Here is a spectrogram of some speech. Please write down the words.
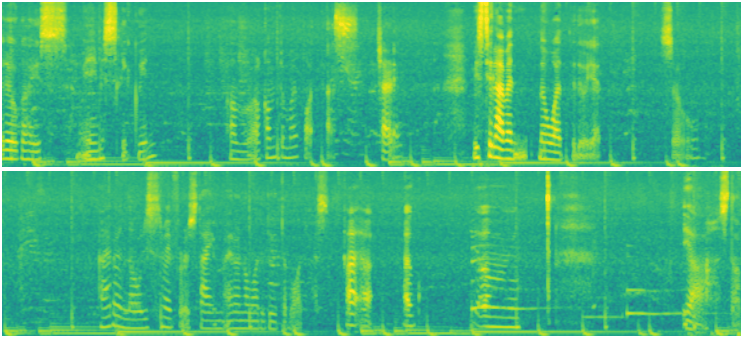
Hello guys, my name is Liquin. Um, welcome to my podcast. Chare. We still haven't know what to do yet. So I don't know. This is my first time. I don't know what to do with the podcast. I, I, I um yeah, stop.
